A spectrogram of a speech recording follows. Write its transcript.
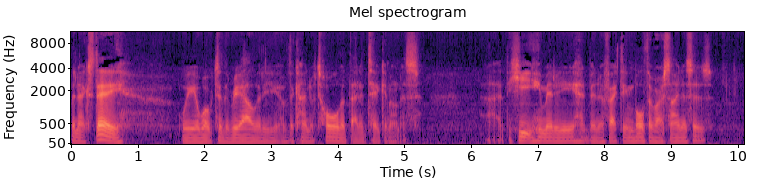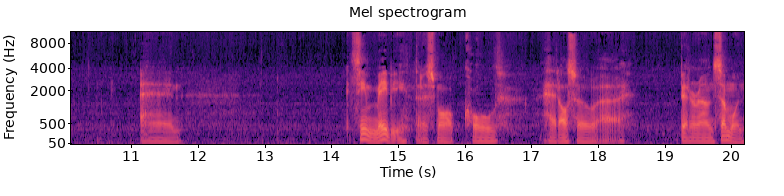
The next day, we awoke to the reality of the kind of toll that that had taken on us. Uh, the heat humidity had been affecting both of our sinuses, and it seemed maybe that a small cold had also uh, been around someone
